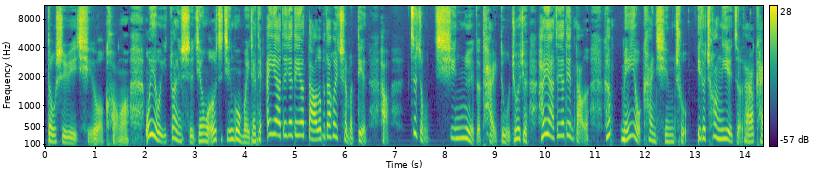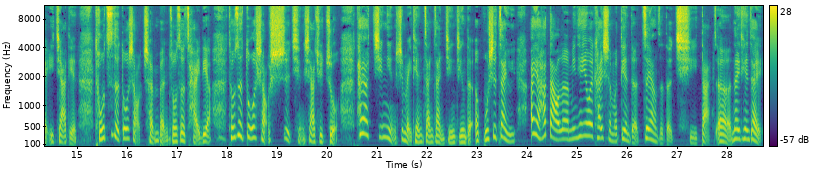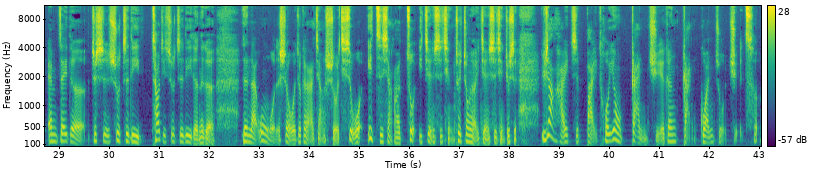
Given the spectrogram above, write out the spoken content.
都是预期落空哦。我有一段时间，我儿子经过某一家店，哎呀，这家店要倒了，不知道会什么店。好，这种轻蔑的态度，就会觉得，哎呀，这家店倒了，他没有看清楚。一个创业者，他要开一家店，投资了多少成本做这材料，投资了多少事情下去做，他要经营是每天战战兢兢的，而不是在于，哎呀，他倒了，明天又会开什么店的这样子的期待。呃，那一天在 MJ 的，就是数字力。超级数字力的那个人来问我的时候，我就跟他讲说，其实我一直想要做一件事情，最重要一件事情就是让孩子摆脱用感觉跟感官做决策。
